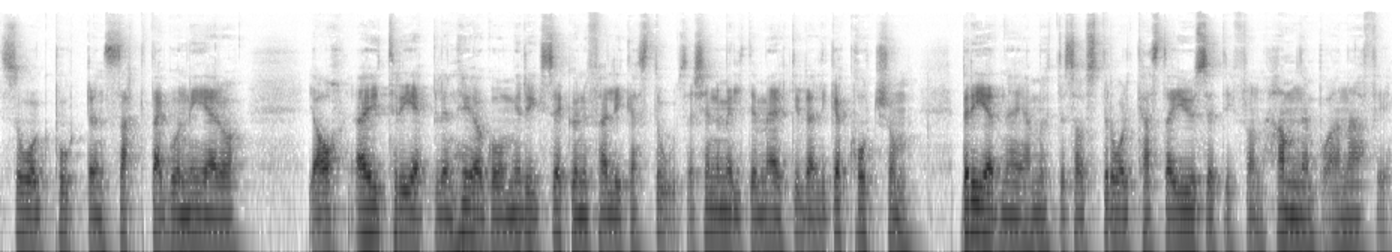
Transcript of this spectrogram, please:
såg porten sakta gå ner och ja, jag är ju tre äpplen hög och min ryggsäck är ungefär lika stor så jag kände mig lite märklig där, lika kort som bred när jag möttes av strålkastarljuset ifrån hamnen på Anafi.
